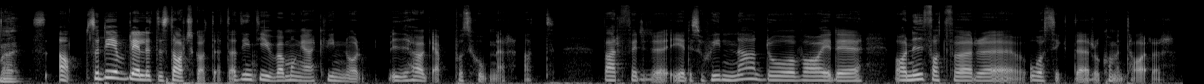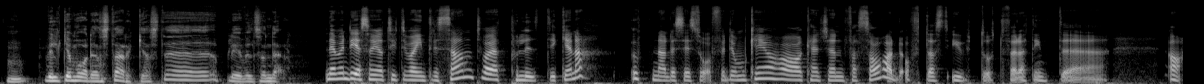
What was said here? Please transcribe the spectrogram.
Nej. Så, ja, så det blev lite startskottet, att intervjua många kvinnor i höga positioner. Att varför är det så skillnad och vad, är det, vad har ni fått för eh, åsikter och kommentarer? Mm. Vilken var den starkaste upplevelsen där? Nej men det som jag tyckte var intressant var att politikerna öppnade sig så, för de kan ju ha kanske en fasad oftast utåt för att inte ja,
